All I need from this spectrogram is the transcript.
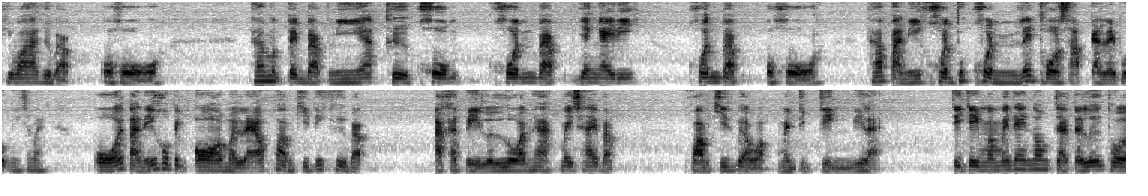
ที่ว่าคือแบบโอ้โห ถ้ามันเป็นแบบนี้คือคงคนแบบยังไงดี คนแบบโอ้โห ถ้าป่านนี้คนทุกคนเล่นโทรศัพท์กันอะไรพวกนี้ใช่ไหมโอ้ยป่านนี้คงเป็นอเหมือนแล้ว ความคิดนี่คือแบบอคติล้วนๆฮะไม่ใช่แบบความคิดแบบว่ามันจริงๆนี่แหละ จริงๆ มันไม่ได้นอกจากจะเรื่องโทร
